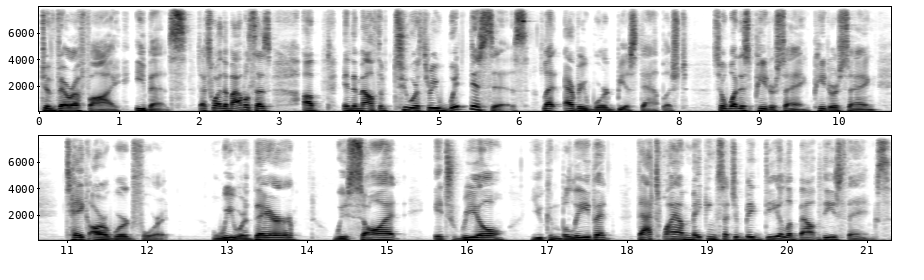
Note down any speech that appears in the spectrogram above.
to verify events. That's why the Bible says, uh, in the mouth of two or three witnesses, let every word be established. So, what is Peter saying? Peter is saying, take our word for it. We were there, we saw it, it's real, you can believe it. That's why I'm making such a big deal about these things.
